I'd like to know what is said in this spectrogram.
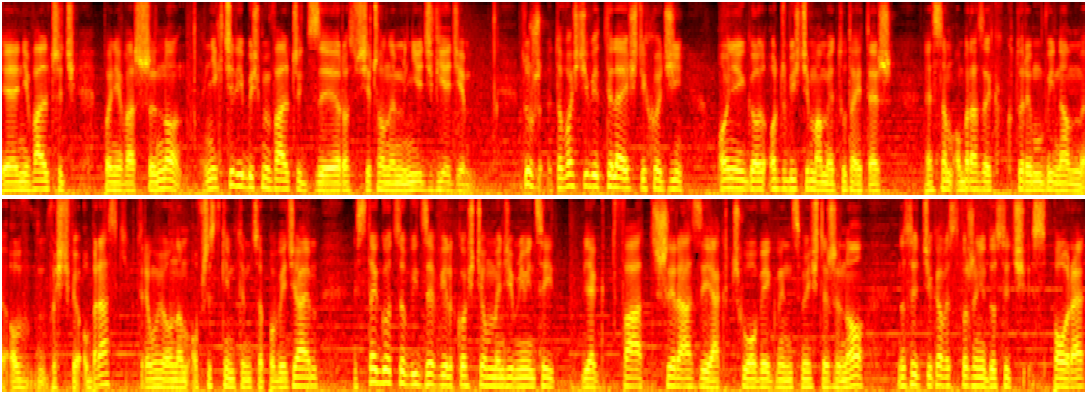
e, nie walczyć, ponieważ no, nie chcielibyśmy walczyć z rozwścieczonym niedźwiedziem. Cóż, to właściwie tyle jeśli chodzi o niego. Oczywiście mamy tutaj też e, sam obrazek, który mówi nam, o, właściwie obrazki, które mówią nam o wszystkim tym, co powiedziałem. Z tego co widzę, wielkością będzie mniej więcej jak 2-3 razy jak człowiek, więc myślę, że no, dosyć ciekawe stworzenie, dosyć spore.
